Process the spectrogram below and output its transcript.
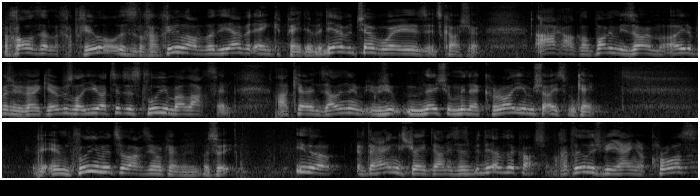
This is the chatchila, but the avid ain't kapeda. But the avid, whichever way is, it's kosher. Ach al kalponim yizar ma'oid, a person be very careful. Lo yu atitzis tluyim ba'lachsen. Al keren zalin, neshu min ha'karoyim sha'ism kain. Im tluyim mitzvah lachzim kain. But so, either, if they're hanging straight down, he says, but the avid kosher. Chatchila should be hanging across,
